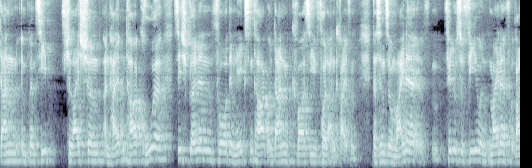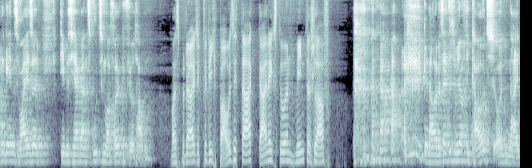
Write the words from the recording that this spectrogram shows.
dann im Prinzip vielleicht schon einen halben Tag Ruhe sich gönnen vor dem nächsten Tag und dann quasi voll angreifen. Das sind so meine Philosophie und meine Herangehensweise, die bisher ganz gut zum Erfolg geführt haben. Was bedeutet für dich Pausetag? Gar nichts tun, Winterschlaf? genau, da setze ich mich auf die Couch und nein.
